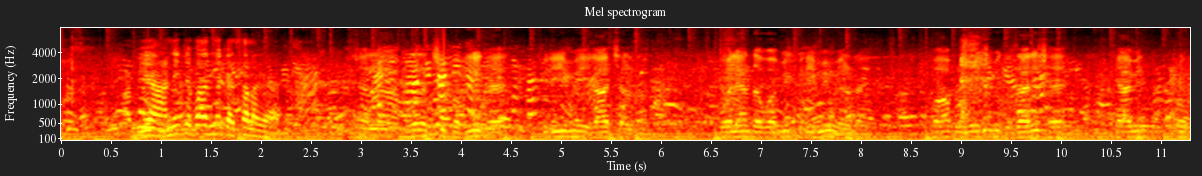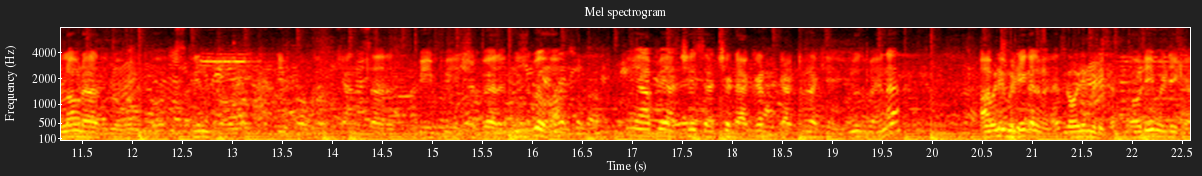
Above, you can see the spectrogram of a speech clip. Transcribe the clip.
پاس۔ یہ آنے کے بعد میں کیسا لگا؟ انشاءاللہ بہت اچھی پبلک ہے۔ فری میں علاج چل رہا ہے۔ بولے دوا بھی فری میں مل رہا ہے۔ تو آپ لوگوں سے بھی گزارش ہے کہ ابھی پرابلم رہا تھا لوگوں کو اسکن پرابلم کڈنی پرابلم کینسر بی پی شوگر کچھ بھی ہوا تو یہاں پہ اچھے سے اچھے ڈاکٹر ڈاکٹر رکھے یوز میں ہے نا؟ آولی میڈیکل میں گولی میڈیکل گوڑی میڈیکل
